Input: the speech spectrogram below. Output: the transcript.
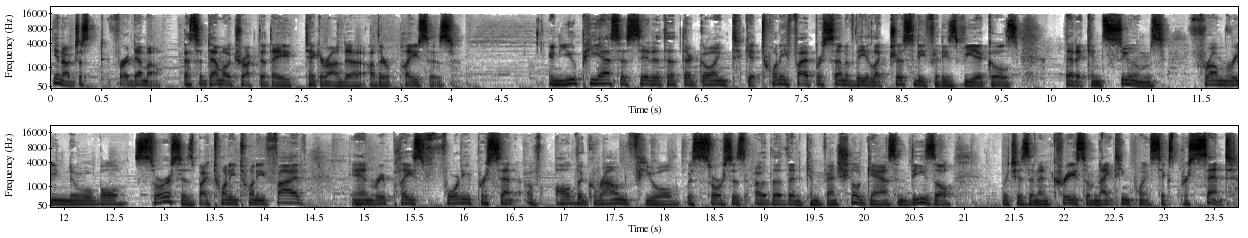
you know, just for a demo. That's a demo truck that they take around to other places. And UPS has stated that they're going to get 25% of the electricity for these vehicles that it consumes from renewable sources by 2025 and replace 40% of all the ground fuel with sources other than conventional gas and diesel, which is an increase of 19.6%.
